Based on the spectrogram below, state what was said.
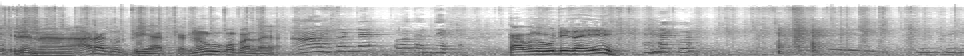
એટલે ના આરા કુરકરી હાથ કાક નવું કોપા લાયા. આમ કર ને કા બધું ઉડી જાય ઈ અરે વાહ વિદ્યા જોયું કેવી કહેવાય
